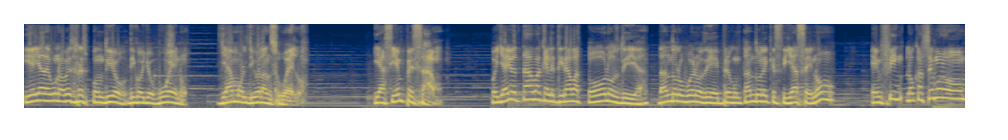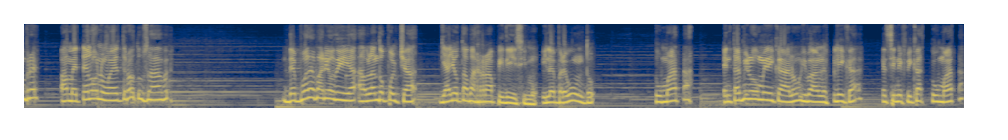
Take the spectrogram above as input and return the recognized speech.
y ella de una vez respondió, digo yo, bueno, ya mordió el anzuelo. Y así empezamos. Pues ya yo estaba que le tiraba todos los días, dándole buenos días y preguntándole que si ya cenó. En fin, lo que hacemos los hombres, para meter lo nuestro, tú sabes. Después de varios días hablando por chat, ya yo estaba rapidísimo y le pregunto, ¿tú matas? En términos dominicanos, Iván explica qué significa tú matas.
